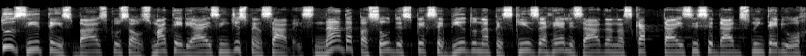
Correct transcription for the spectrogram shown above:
Dos itens básicos aos materiais indispensáveis, nada passou despercebido na pesquisa realizada nas capitais e cidades do interior.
